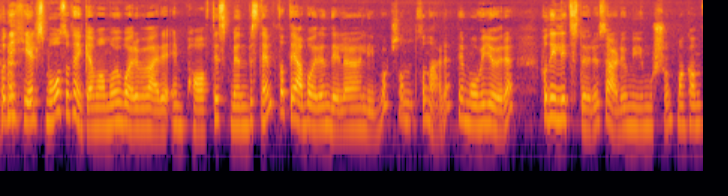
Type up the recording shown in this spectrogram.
På de helt små så tenker jeg man må jo bare være empatisk, men bestemt. At det er bare en del av livet vårt. Sånn, sånn er det. Det må vi gjøre. På de litt større så er det jo mye morsomt. Man kan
